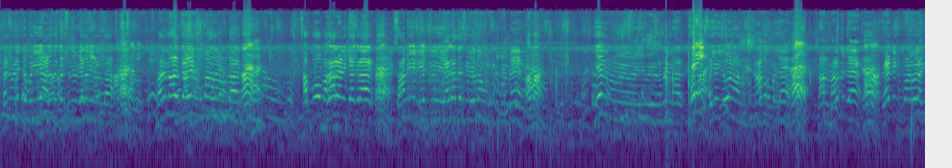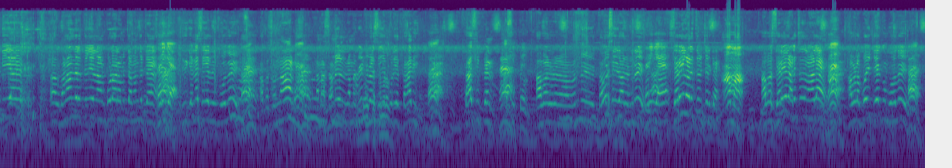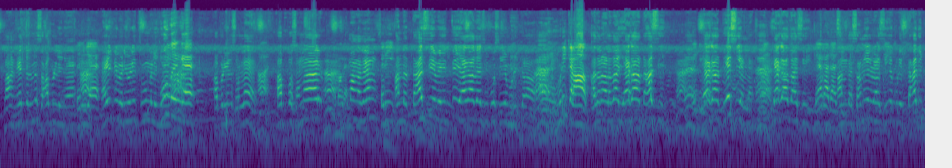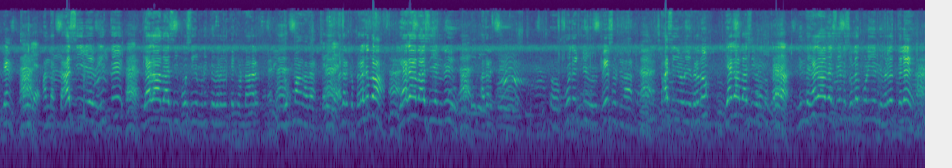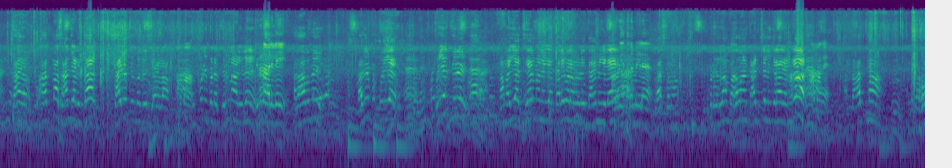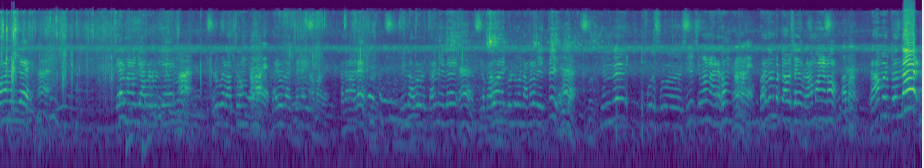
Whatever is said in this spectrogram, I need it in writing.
கண் விழித்தபடியே அழுது கண் சிதறி வேதனை சாமி. மறுநாள் காலை ருக்மாங்கதன் வந்தார். அப்போ மகாராணி கேக்குறார் சாமி நேற்று ஏகாதசி விரதம் ஆமா. ஏன் அப்படின்னார் சரி. ஐயோ நான் ஞாபகம் இல்ல. நான் மறந்துட்டேன். வேட்டைக்கு போனவர் அங்கேயே வனாந்தரத்திலேயே நான் கூடாரம் அமைத்து அமர்ந்துட்டேன் சரிங்க. இதுக்கு என்ன செய்யறது போது அப்ப சொன்னார் நம்ம சமையல் நம்ம வீட்டு வேலை செய்யக்கூடிய தாதி. காசி பெண் அவள் வந்து தவறு செய்தாள் என்று. சிறையில் அடைத்து வச்சிருக்கேன் ஆமா அவ சிறையில் அடைச்சதுனால. அவளை போய் கேட்கும் போது. நான் நேத்துல இருந்து சாப்பிடலீங்க. நைட்டு வெடி வெடி தூங்கலீங்க அப்படின்னு சொல்ல அப்ப சொன்னார் உமாங்கதன், சரி. அந்த தாசியை வைத்து ஏகாதசி பூசையை முடிக்கலாம். முடிக்கலாம். அதனாலதான் ஏகாதாசி. ஏகா தேசி அல்ல ஏகாதாசி. ஏகாதாசி. அந்த சமையல் வேலை செய்யக்கூடிய தாதி பெண். அந்த தாசியை வைத்து ஏகாதாசி பூசையை முடித்து விரதத்தை கொண்டார் ருக்மாங்கதன். அதற்கு பிறகுதான் ஏகாதாசி என்று அதற்கு பூஜைக்கு பெயர் சூட்டினார் தாசியினுடைய விரதம் ஏகாதாசி விரதம். இந்த ஏகாதசி என்று சொல்லக்கூடிய இந்த விரதத்திலே ஆத்மா சாந்தி அடைந்தால் சாய்வத்தில் சேரலாம். ஆமா. இப்படிப்பட்ட திருநாளிலே திருநாளிலே. அதாவது மதிப்புக்குரிய உயர் திரு நம் ஐயா சேர்மன் ஐயா தலைவர் அவருடைய தலைமையிலே தலைமையில. வாஸ்தவம் இப்படி எல்லாம் பகவான் காட்சியளிக்கிறார் என்றால் அந்த ஆத்மா அந்த பகவானுடைய சேர்மன் ஐயா அவர்களுடைய. தயவுராட்சனை ஆமாங்க. அதனால இன்று அவருடைய தலைமையிலே இந்த பகவானை கொண்டு வந்து அமர வைத்து இன்று ஒரு சிகிச்சையான நாடகம் ஆமாங்க. பரதன் பட்டாபிஷேகம் ராமாயணம். ராமர் பிறந்தார்.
